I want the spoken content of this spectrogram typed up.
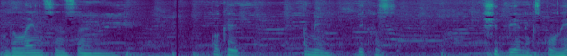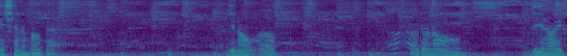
on the lenses and, okay, I mean, because should be an explanation about that. You know, uh, I don't know. Do you know if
